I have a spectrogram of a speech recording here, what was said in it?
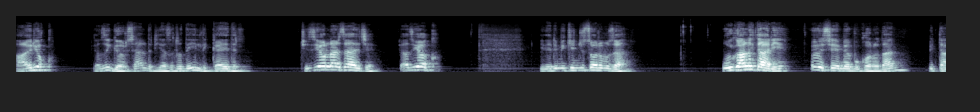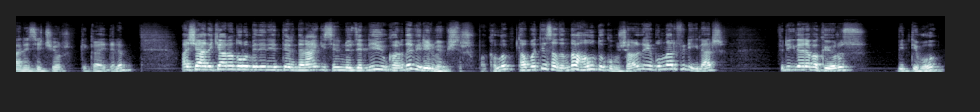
Hayır yok. Yazı görseldir. Yazılı değil. Dikkat edin. Çiziyorlar sadece. Yazı yok. Gidelim ikinci sorumuza. Uygarlık tarihi. ÖSYM bu konudan bir tane seçiyor. Dikkat edelim. Aşağıdaki Anadolu medeniyetlerinden hangisinin özelliği yukarıda verilmemiştir? Bakalım. Tabates adında halı dokumuşlardı. E bunlar Frigler. Friglere bakıyoruz. Bitti bu.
